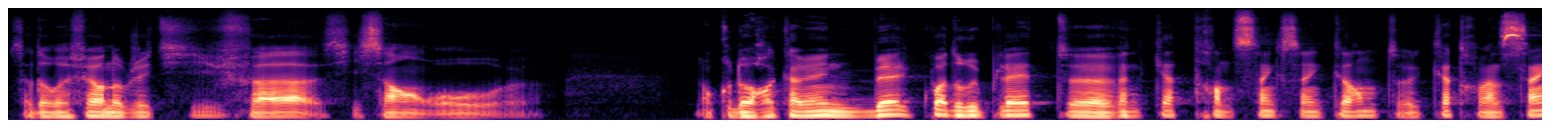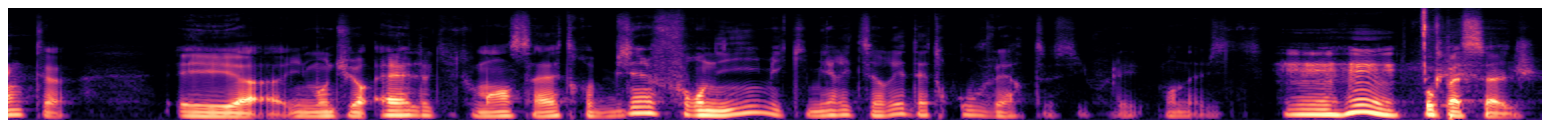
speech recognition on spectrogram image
ça devrait faire un objectif à 600 euros. euh. Donc on aura quand même une belle quadruplette euh, 24, 35, 50, euh, 85 et euh, une monture L qui commence à être bien fournie mais qui mériterait d'être ouverte, si vous voulez mon avis. Mhm. Au passage.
